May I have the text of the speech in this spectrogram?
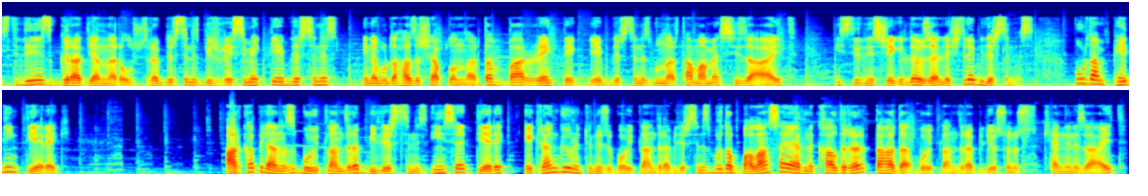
istediğiniz gradyanları oluşturabilirsiniz. Bir resim ekleyebilirsiniz. Yine burada hazır şablonlar da var. Renk de ekleyebilirsiniz. Bunlar tamamen size ait. İstediğiniz şekilde özelleştirebilirsiniz. Buradan padding diyerek arka planınızı boyutlandırabilirsiniz. Inset diyerek ekran görüntünüzü boyutlandırabilirsiniz. Burada balans ayarını kaldırarak daha da boyutlandırabiliyorsunuz kendinize ait.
